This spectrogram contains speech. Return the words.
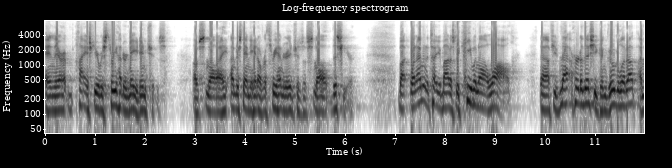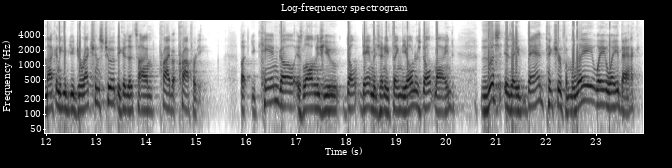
And their highest year was 308 inches. Of snow. I understand they had over 300 inches of snow this year. But what I'm going to tell you about is the Keweenaw Wall. Now, if you've not heard of this, you can Google it up. I'm not going to give you directions to it because it's on private property. But you can go as long as you don't damage anything. The owners don't mind. This is a bad picture from way, way, way back.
